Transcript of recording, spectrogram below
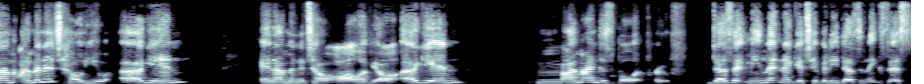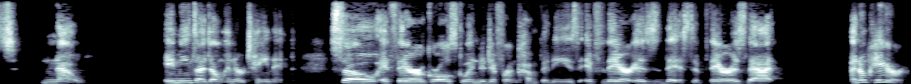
Um, I'm gonna tell you again, and I'm gonna tell all of y'all again. My mind is bulletproof. Does it mean that negativity doesn't exist? No. It means I don't entertain it. So if there are girls going to different companies, if there is this, if there is that, I don't care.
